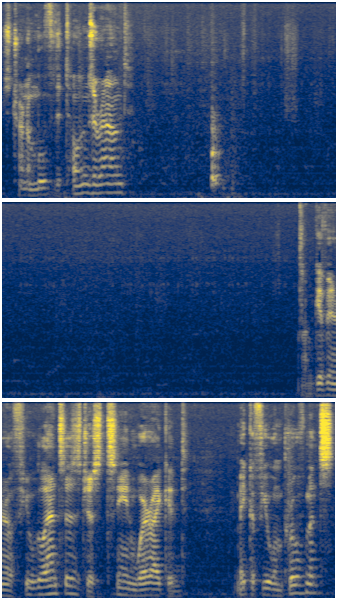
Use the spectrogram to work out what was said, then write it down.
Just trying to move the tones around. Giving it a few glances, just seeing where I could make a few improvements.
